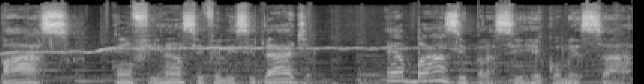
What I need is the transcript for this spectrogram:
paz, confiança e felicidade, é a base para se recomeçar.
